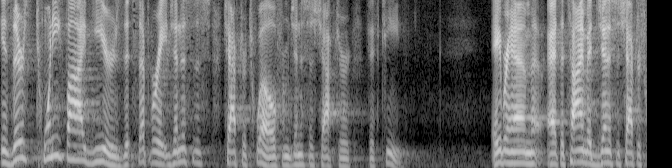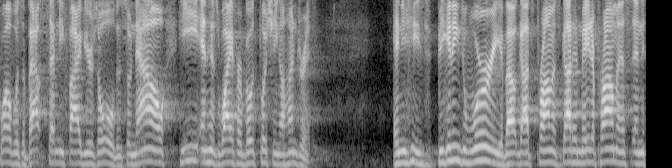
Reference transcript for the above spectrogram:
is there's 25 years that separate Genesis chapter 12 from Genesis chapter 15. Abraham, at the time of Genesis chapter 12, was about 75 years old. And so now he and his wife are both pushing 100. And he's beginning to worry about God's promise. God had made a promise, and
